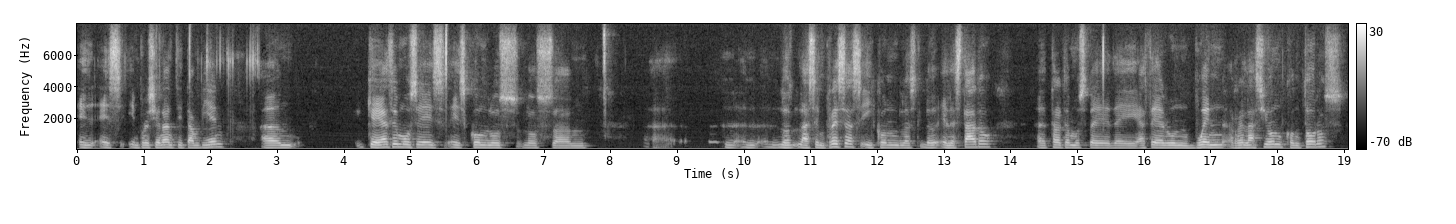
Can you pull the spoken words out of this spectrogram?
es, impresionante también. Um, que hacemos es, es con los, los um, las empresas y con el Estado eh, tratamos de, hacer una buena relación con todos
